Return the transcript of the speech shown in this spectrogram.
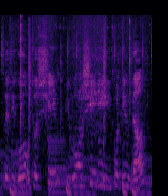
So if you go to Shein, you go on Shein, you put in belt.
